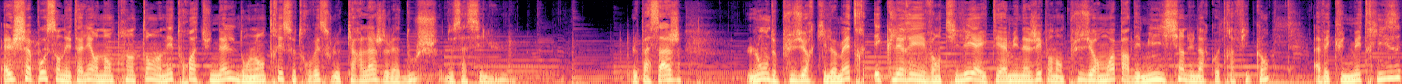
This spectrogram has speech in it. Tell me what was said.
El Chapeau s'en est allé en empruntant un étroit tunnel dont l'entrée se trouvait sous le carrelage de la douche de sa cellule. Le passage, long de plusieurs kilomètres, éclairé et ventilé, a été aménagé pendant plusieurs mois par des miliciens du narcotrafiquant avec une maîtrise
